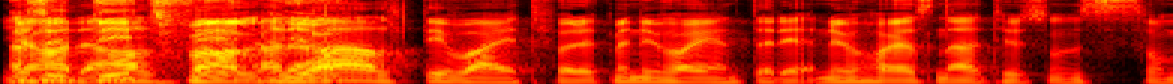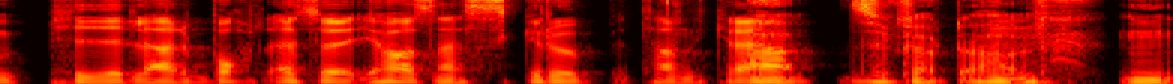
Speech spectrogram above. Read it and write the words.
Jag Alltså, hade, ditt alltid, fall, hade jag- alltid white förut, men nu har jag inte det. Nu har jag sån här typ som, som pilar bort, alltså jag har sån här skrubbtandkräm. Ja, såklart du har. Mm. Mm.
